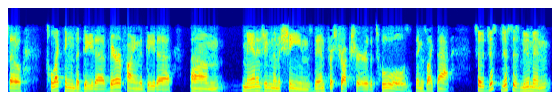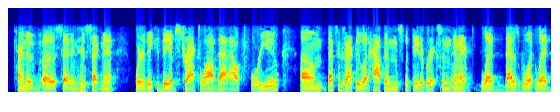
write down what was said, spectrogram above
So collecting the data, verifying the data, um, managing the machines, the infrastructure, the tools, things like that. So just just as Nouman kind of uh, said in his segment, where they they abstract a lot of that out for you. Um, that's exactly what happens with Databricks, and and I led that is what led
